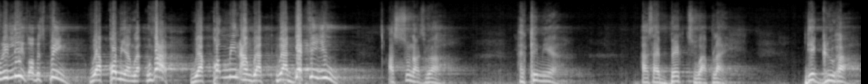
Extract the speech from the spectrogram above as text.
release of the spring we are coming and we are in fact we are coming and we are we are getting you. As soon as we are. I came here as i begged to apply. They grew her.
